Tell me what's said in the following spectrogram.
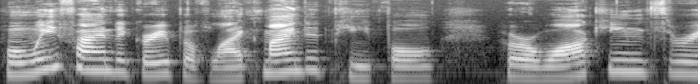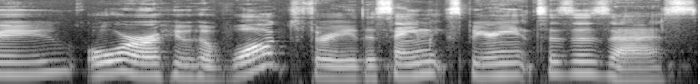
When we find a group of like minded people who are walking through or who have walked through the same experiences as us,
